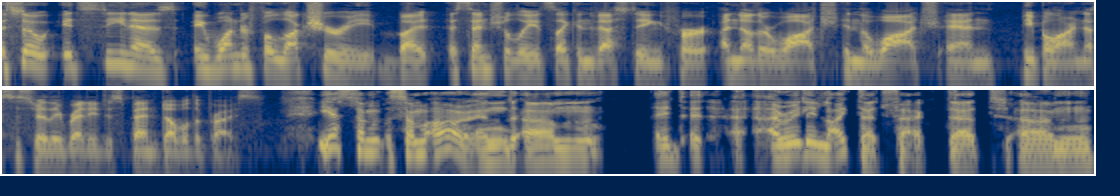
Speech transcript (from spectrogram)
So it's seen as a wonderful luxury, but essentially it's like investing for another watch in the watch, and people aren't necessarily ready to spend double the price. Yes, some some are, and um, it, it, I really like that fact that um,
